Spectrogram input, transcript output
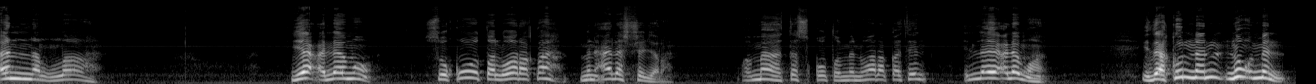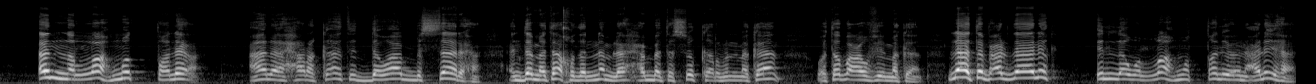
أن الله يعلم سقوط الورقة من على الشجرة وما تسقط من ورقة إلا يعلمها. إذا كنا نؤمن أن الله مطلع على حركات الدواب السارحة عندما تأخذ النملة حبة السكر من مكان وتضعه في مكان. لا تفعل ذلك إلا والله مطلع عليها.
